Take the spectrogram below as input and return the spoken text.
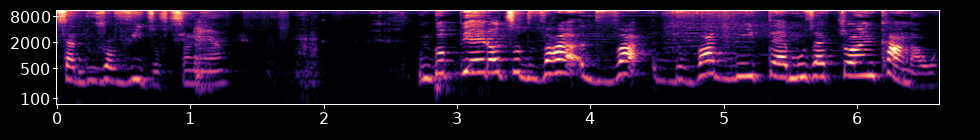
za dużo widzów, co nie? Dopiero co dwa, dwa, dwa dni temu zacząłem kanał.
